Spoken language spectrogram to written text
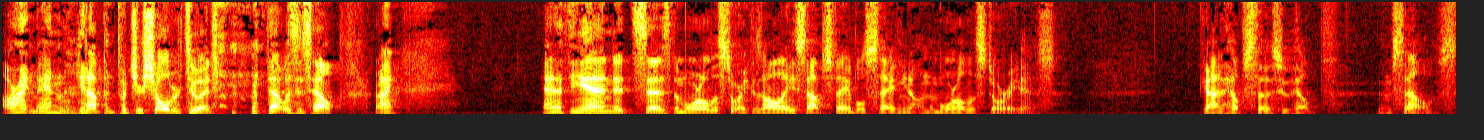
all right, man, get up and put your shoulder to it. that was his help, right? And at the end, it says the moral of the story, because all Aesop's fables say, you know, and the moral of the story is God helps those who help themselves.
